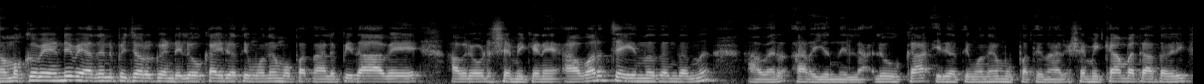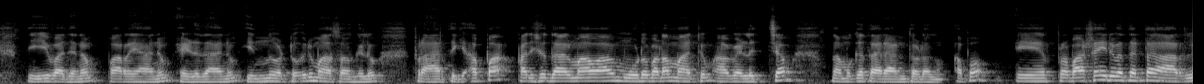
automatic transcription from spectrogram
നമുക്ക് വേണ്ടി വേദനിപ്പിച്ചവർക്ക് വേണ്ടി. ലൂക്ക ഇരുപത്തി മൂന്ന് മുപ്പത്തിനാല് പിതാവേ അവരോട് ക്ഷമിക്കണേ. അവർ ചെയ്യുന്നത് എന്തെന്ന് അവർ അറിയുന്നില്ല. ലൂക്ക ഇരുപത്തി മൂന്ന് മുപ്പത്തിനാല് ക്ഷമിക്കാൻ പറ്റാത്തവർ ഈ വചനം പറയാനും എഴുതാനും ഇന്ന് തൊട്ട് ഒരു മാസമെങ്കിലും പ്രാർത്ഥിക്കുക അപ്പം പരിശുദ്ധാത്മാവ് ആ മൂടുപടം മാറ്റും ആ വെളിച്ചം നമുക്ക് തരാൻ തുടങ്ങും. അപ്പോൾ പ്രഭാഷണം ഇരുപത്തെട്ട് ആറിൽ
